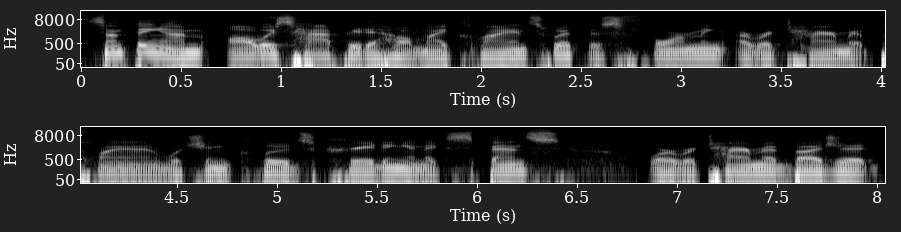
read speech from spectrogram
Something I'm always happy to help my clients with is forming a retirement plan, which includes creating an expense or retirement budget,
